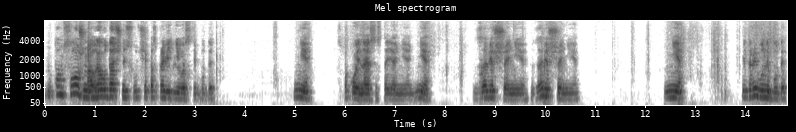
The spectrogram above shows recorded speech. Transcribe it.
Ну, там сложно, але удачний случай по справедливости буде. Не. Спокойное состояние. Не. Завершение. Завершение. Не. Підриву не буде.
